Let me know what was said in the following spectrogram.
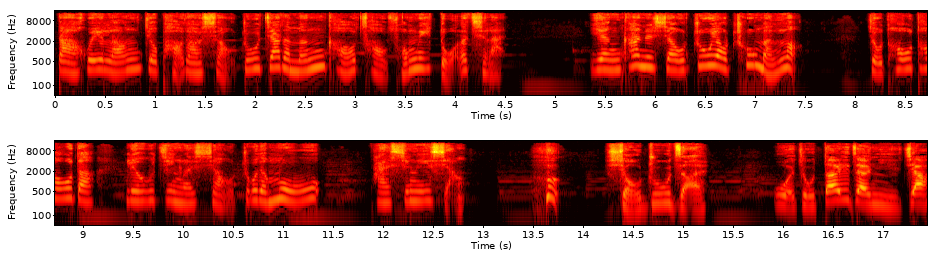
大灰狼就跑到小猪家的门口草丛里躲了起来。眼看着小猪要出门了，就偷偷的。溜进了小猪的木屋，他心里想：“哼，小猪仔，我就待在你家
